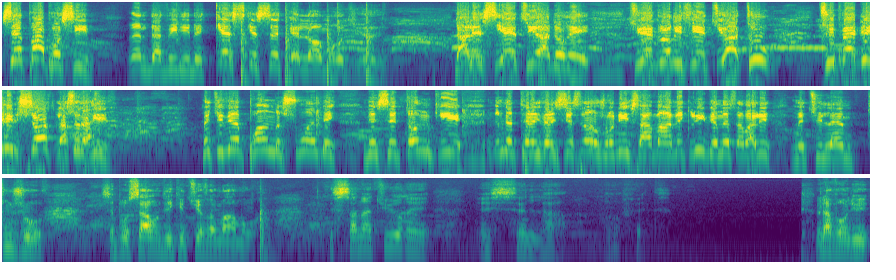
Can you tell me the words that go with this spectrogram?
c'est pas possible. Même David dit, mais qu'est-ce que c'est que l'homme, oh Dieu? Dans les cieux, tu es adoré. Tu es glorifié. Tu as tout. Tu peux dire une chose, la chose arrive. Mais tu viens prendre soin de, cet homme qui est aujourd'hui, ça va avec lui, demain ça va lui. Mais tu l'aimes toujours. C'est pour ça qu'on dit que tu es vraiment amour. sa nature est, celle-là, en fait. Nous l'avons lu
